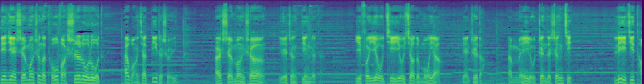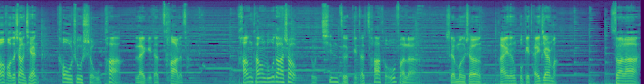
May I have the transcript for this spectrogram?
便见沈梦生的头发湿漉漉的，还往下滴着水，而沈梦生也正盯着他，一副又气又笑的模样，便知道他没有真的生气。立即讨好的上前，掏出手帕来给他擦了擦。堂堂卢大少都亲自给他擦头发了，沈梦生还能不给台阶吗？算了，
